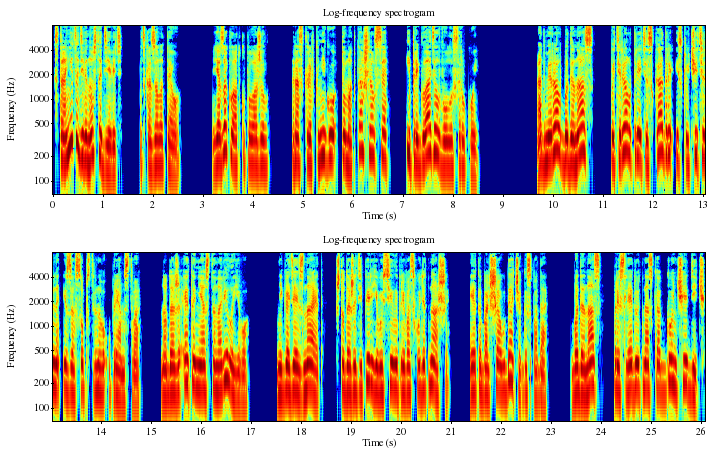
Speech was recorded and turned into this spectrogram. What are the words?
«Страница 99», — подсказала Тео. «Я закладку положил». Раскрыв книгу, Том откашлялся и пригладил волосы рукой. Адмирал Баденас потерял треть эскадры исключительно из-за собственного упрямства. Но даже это не остановило его. Негодяй знает, что даже теперь его силы превосходят наши. И это большая удача, господа. Баденас преследует нас как гончая дичь,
